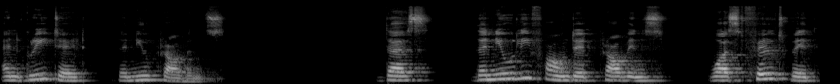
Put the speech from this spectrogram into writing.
and greeted the new province. Thus, the newly founded province was filled with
